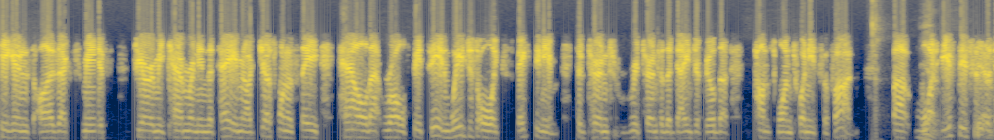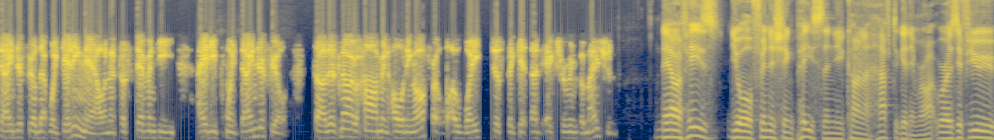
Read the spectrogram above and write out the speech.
Higgins, Isaac Smith, Jeremy Cameron in the team, and I just want to see how that role fits in. We're just all expecting him to turn to return to the Dangerfield that pumps 120s for fun. But what if this is the Dangerfield that we're getting now, and it's a 70, 80 point Dangerfield? So there's no harm in holding off for a week just to get that extra information. Now, if he's your finishing piece, then you kind of have to get him right. Whereas if you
